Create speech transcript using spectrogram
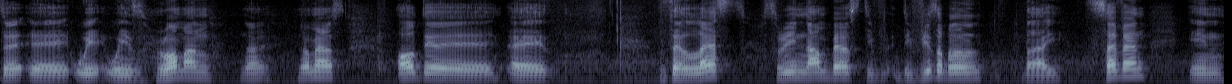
the, uh, we, with Roman numerals all the, uh, the last three numbers div divisible by 7 in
